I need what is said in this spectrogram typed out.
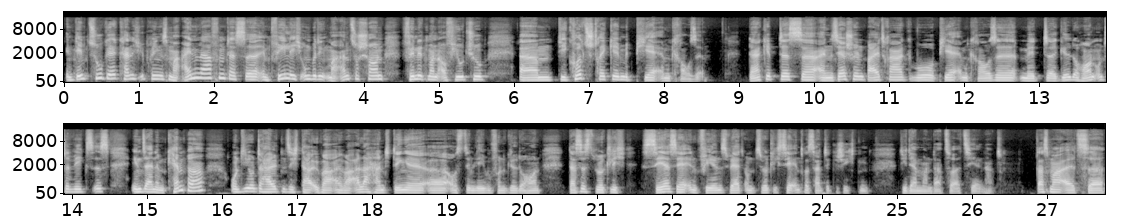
In dem Zuge kann ich übrigens mal einwerfen, das äh, empfehle ich unbedingt mal anzuschauen. Findet man auf YouTube ähm, die Kurzstrecke mit Pierre M. Krause. Da gibt es äh, einen sehr schönen Beitrag, wo Pierre M. Krause mit äh, Gilde Horn unterwegs ist in seinem Camper und die unterhalten sich da über, über allerhand Dinge äh, aus dem Leben von Gilde Horn. Das ist wirklich sehr, sehr empfehlenswert und wirklich sehr interessante Geschichten, die der Mann da zu erzählen hat. Das mal als äh,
